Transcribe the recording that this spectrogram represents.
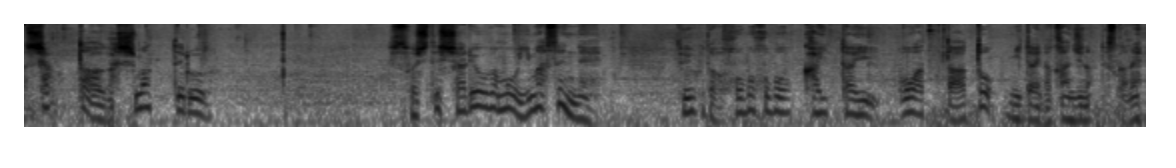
あシャッターが閉まってる。そして車両がもういませんね。ということはほぼほぼ解体終わった後みたいな感じなんですかね。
